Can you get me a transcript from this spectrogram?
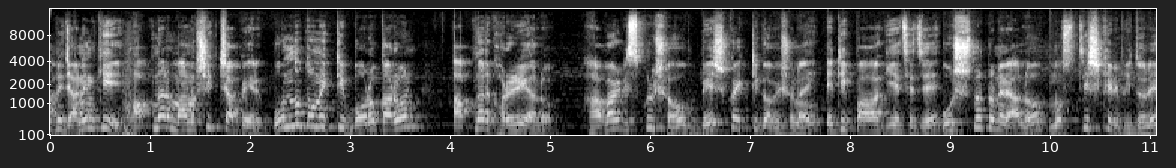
আপনি জানেন কি? আপনার মানসিক চাপের অন্যতম একটি বড় কারণ আপনার ঘরেরই আলো। হার্ভার্ড স্কুল সহ বেশ কয়েকটি গবেষণায় এটি পাওয়া গিয়েছে যে উষ্ণ টোনের আলো মস্তিষ্কের ভিতরে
